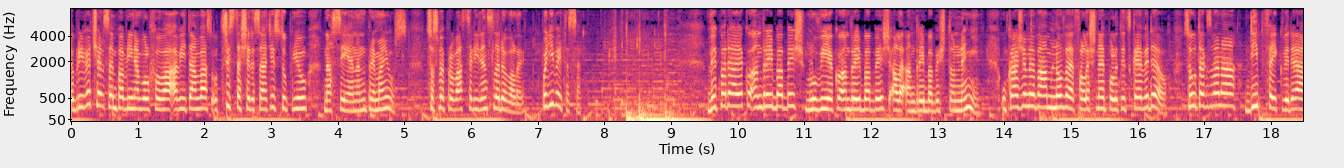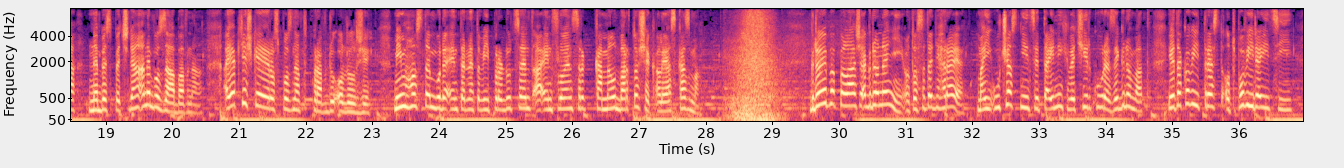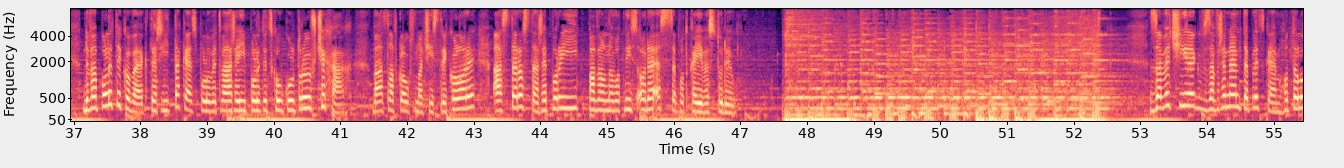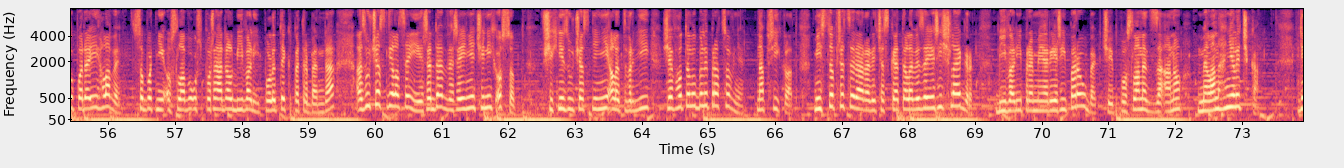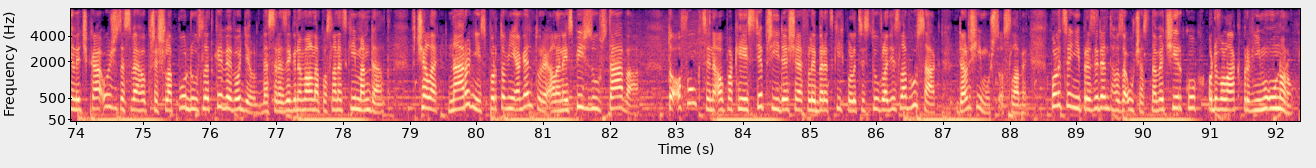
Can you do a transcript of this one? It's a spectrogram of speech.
Dobrý večer, jsem Pavlína Wolfová a vítám vás u 360 stupňů na CNN Prima News. Co jsme pro vás celý den sledovali? Podívejte se. Vypadá jako Andrej Babiš, mluví jako Andrej Babiš, ale Andrej Babiš to není. Ukážeme vám nové falešné politické video. Jsou takzvaná deepfake videa nebezpečná anebo zábavná. A jak těžké je rozpoznat pravdu od lži? Mým hostem bude internetový producent a influencer Kamil Bartošek alias Kazma. Kdo je papeláš a kdo není? O to se teď hraje. Mají účastníci tajných večírků rezignovat? Je takový trest odpovídající? Dva politikové, kteří také spolu vytvářejí politickou kulturu v Čechách. Václav Klaus mladší z Trikolory a starosta Řeporí Pavel Novotný z ODS se potkají ve studiu. Za večírek v zavřeném teplickém hotelu padají hlavy. Sobotní oslavu uspořádal bývalý politik Petr Benda a zúčastnila se jí řada veřejně činných osob. Všichni zúčastnění ale tvrdí, že v hotelu byli pracovně. Například místo předseda Rady České televize Jiří Šlégr, bývalý premiér Jiří Paroubek či poslanec za ANO Milan Hnilička. Hnilička už ze svého přešlapu důsledky vyvodil. Dnes rezignoval na poslanecký mandát. V čele Národní sportovní agentury ale nejspíš zůstává. To o funkci naopak jistě přijde šéf libereckých policistů Vladislav Husák, další muž z oslavy. Policejní prezident ho za účast na večírku odvolá k 1. únoru.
